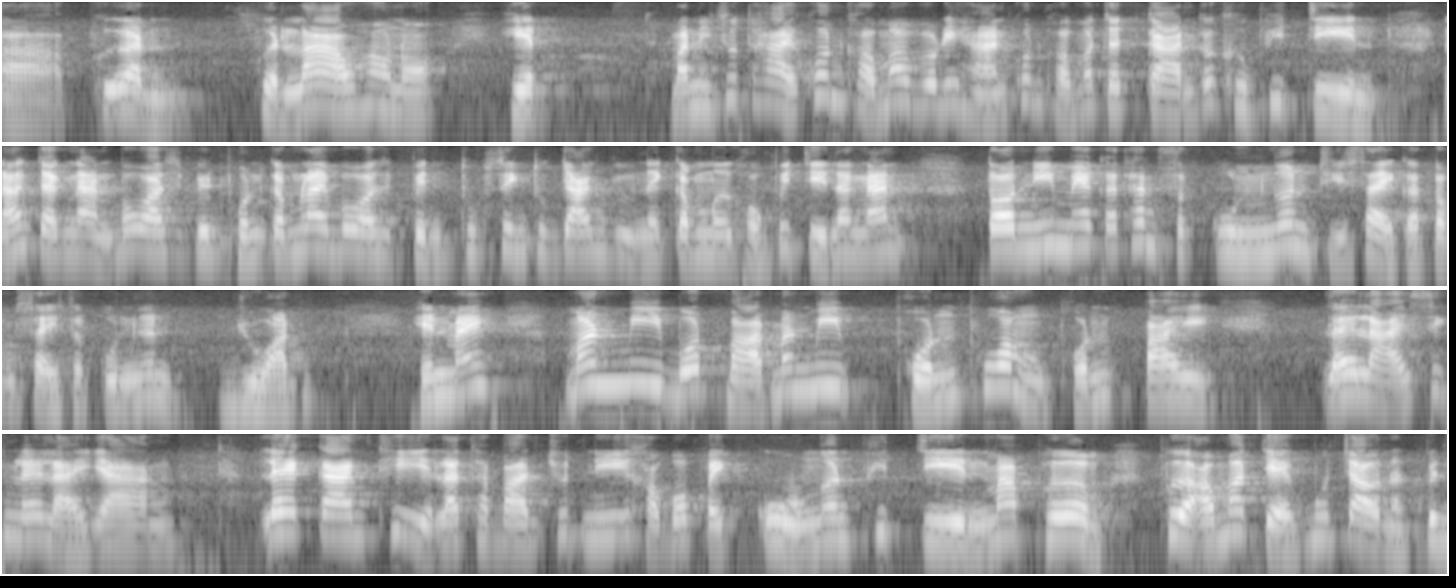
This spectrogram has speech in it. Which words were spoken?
อ่าเพื่อนเพื่อนลาวเฮาเนาะเฮ็ด มันในี่สุดท้ายคนเขามาบริหารคนเขามาจัดการก็คือพี่จีน หลังจากนั้นบ่ว่าสิเป็นผลกำไรบ่ว่าสิเป็นทุกสิ่งทุกอย่างอยู่ในกำมือของพี่จีนดังนั้น ตอนนี้แม้กระทั่งสกุลเงินที่ใส่ก็ต้องใส่สกุลเงินหยวน เห็นไหม มันมีบทบาทมันมีผลพ่วงผลไปหลาย ๆ สิ่งหลาย ๆ อย่างและการที่รัฐบาลชุดนี้เขาบอกไปกู้เงินพี่จีนมาเพิ่ม เพื่อเอามาแจกมู่เจ้านั่นเป็น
